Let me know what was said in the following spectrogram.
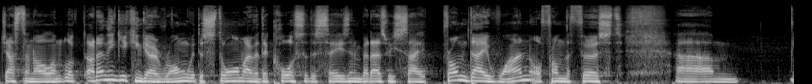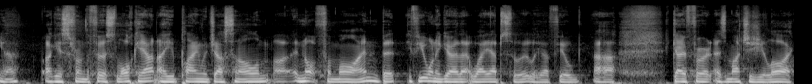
Justin Olam. Look, I don't think you can go wrong with the Storm over the course of the season, but as we say, from day one or from the first, um, you know, I guess from the first lockout, are you playing with Justin Olam? Uh, not for mine, but if you want to go that way, absolutely, I feel uh, go for it as much as you like.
